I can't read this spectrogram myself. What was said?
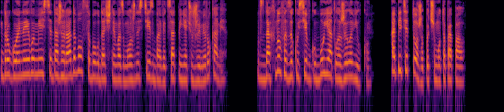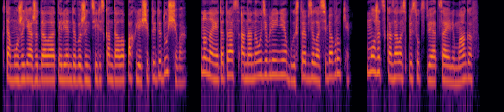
другой на его месте даже радовался бы удачной возможности избавиться от меня чужими руками. Вздохнув и закусив губу, я отложила вилку. Аппетит тоже почему-то пропал. К тому же я ожидала от Эленды Важентиль скандала похлеще предыдущего, но на этот раз она, на удивление, быстро взяла себя в руки. Может, сказалось присутствие отца или магов,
